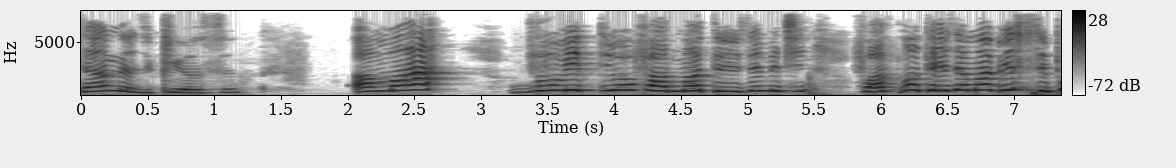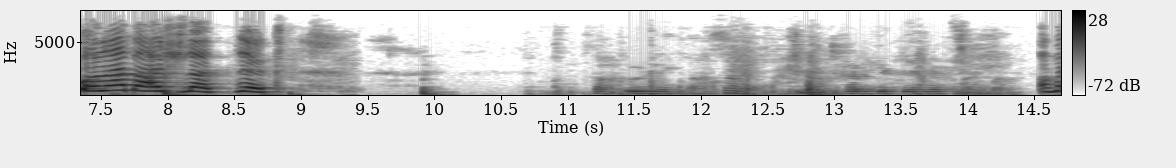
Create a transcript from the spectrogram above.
sen gözüküyorsun. Ama bu video Fatma teyzem için Fatma teyzeme biz spora başlattık. Bak öyle baksana. Küçük yapmayın bak. Ama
